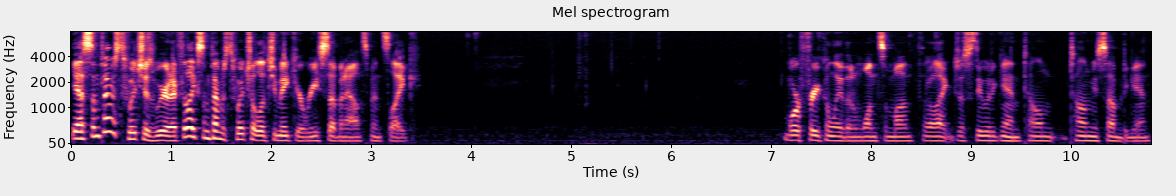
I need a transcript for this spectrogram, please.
Yeah, sometimes Twitch is weird. I feel like sometimes Twitch will let you make your resub announcements like more frequently than once a month. They're like, just do it again. Tell them, tell them you subbed again.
